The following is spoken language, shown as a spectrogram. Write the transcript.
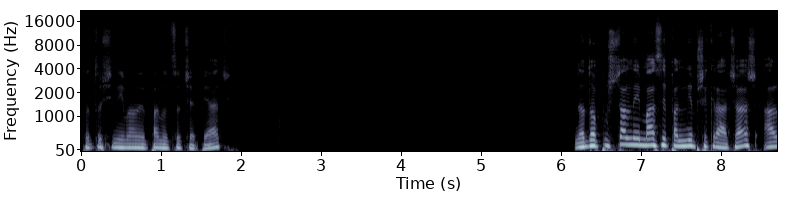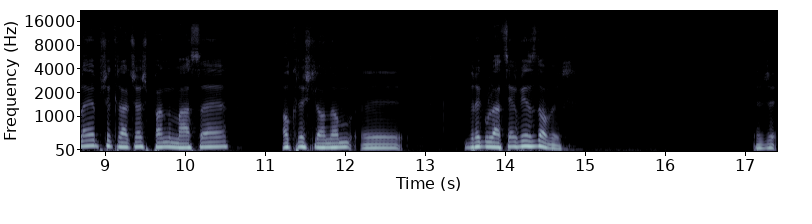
To tu się nie mamy panu co czepiać. No dopuszczalnej masy pan nie przekraczasz, ale przekraczasz pan masę określoną y, w regulacjach wjazdowych. Że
